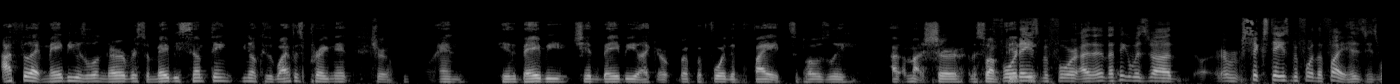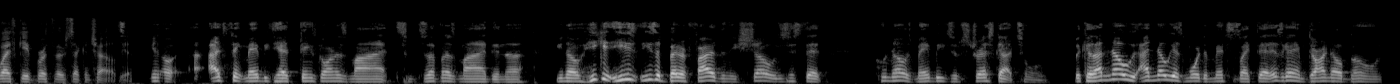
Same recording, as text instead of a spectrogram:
I feel like maybe he was a little nervous or maybe something, you know, because his wife was pregnant. True. And he had a baby. She had the baby like uh, before the fight, supposedly. I, am not sure. So I'm Four thinking. days before, I, I think it was uh, six days before the fight. His his wife gave birth to their second child. Yes. You know, I, I think maybe he had things going on in his mind, some stuff in his mind, and uh, you know, he could, he's he's a better fighter than he shows. It's just that who knows? Maybe some stress got to him. because I know I know he has more dimensions like that. There's a guy named Darnell Boone.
